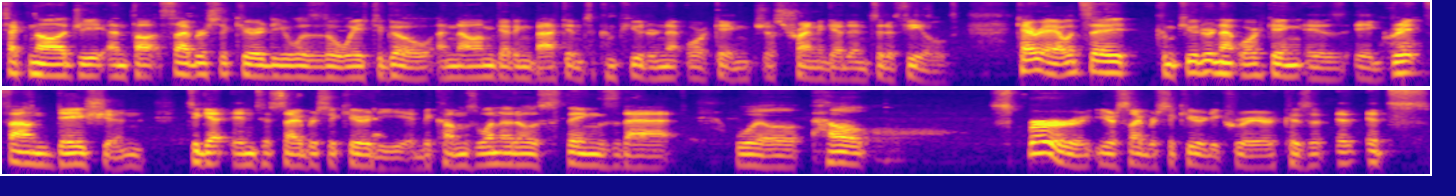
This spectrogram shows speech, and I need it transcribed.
technology and thought cybersecurity was the way to go. And now I'm getting back into computer networking, just trying to get into the field. Carrie, I would say computer networking is a great foundation to get into cybersecurity. It becomes one of those things that will help spur your cybersecurity career because it, it, it's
